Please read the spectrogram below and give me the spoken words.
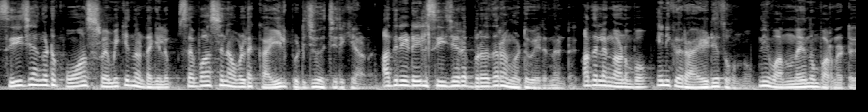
സിജെ അങ്ങോട്ട് പോവാൻ ശ്രമിക്കുന്നുണ്ടെങ്കിലും സെബാസ്റ്റ്യൻ അവളുടെ കയ്യിൽ പിടിച്ചു വെച്ചിരിക്കുകയാണ്. അതിനിടയിൽ സീജയുടെ ബ്രദർ അങ്ങോട്ട് വരുന്നുണ്ട്. അതെല്ലാം കാണുമ്പോൾ എനിക്ക് ഒരു ഐഡിയ തോന്നുന്നു. നീ വന്നേന്നും പറഞ്ഞിട്ട്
